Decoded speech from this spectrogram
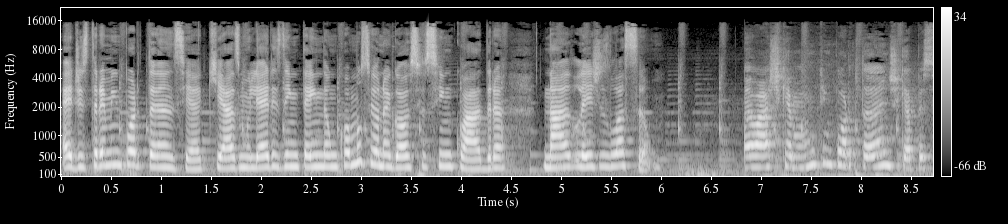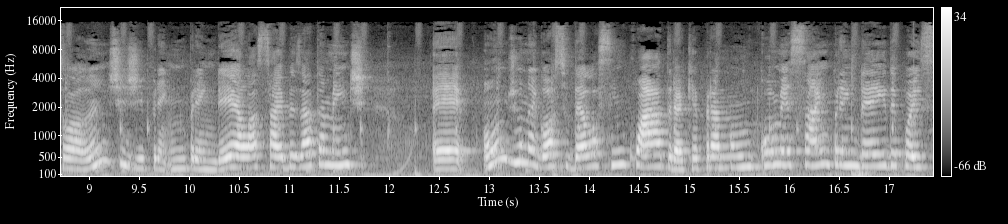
é de extrema importância que as mulheres entendam como seu negócio se enquadra na legislação. Eu acho que é muito importante que a pessoa, antes de empreender, ela saiba exatamente é, onde o negócio dela se enquadra, que é para não começar a empreender e depois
